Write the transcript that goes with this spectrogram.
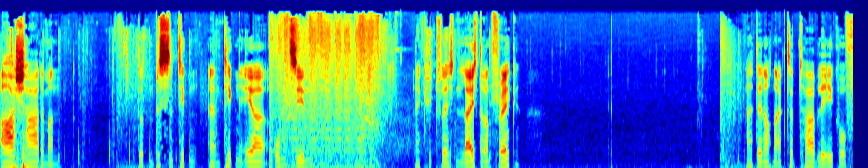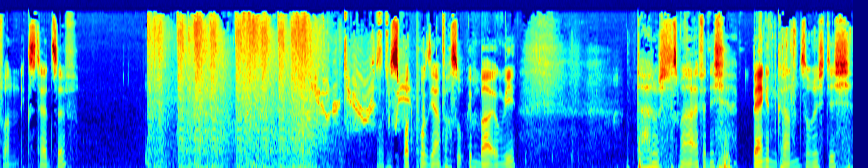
Ah, schade, Mann. Dort ein bisschen ticken, äh, einen Ticken eher rumziehen. Er kriegt vielleicht einen leichteren Frag. Hat dennoch eine akzeptable Eco von Extensive. So, die Spot-Pose einfach so imbar irgendwie. Dadurch, dass man einfach nicht bangen kann, so richtig.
